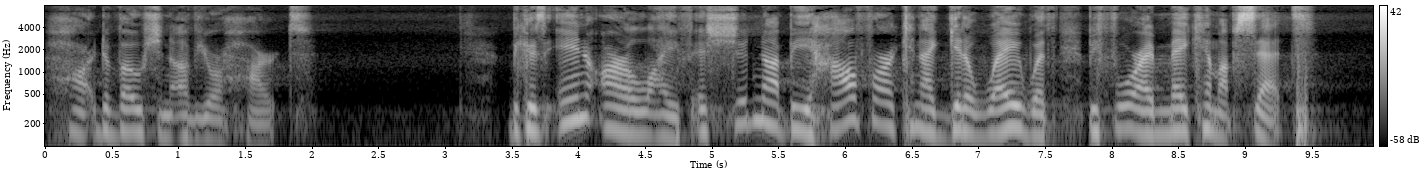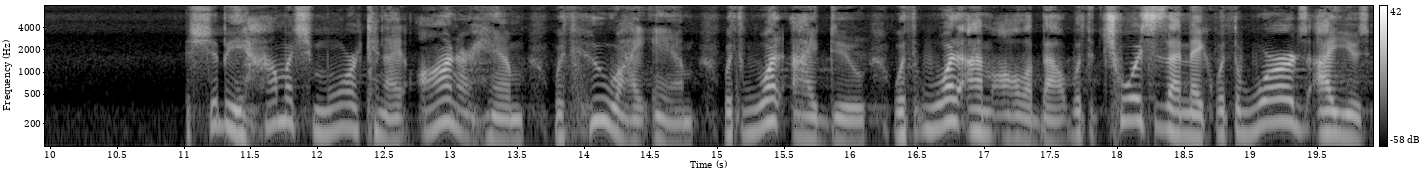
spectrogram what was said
heart, devotion of your heart. Because in our life, it should not be how far can I get away with before I make him upset. It should be how much more can I honor him with who I am, with what I do, with what I'm all about, with the choices I make, with the words I use.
